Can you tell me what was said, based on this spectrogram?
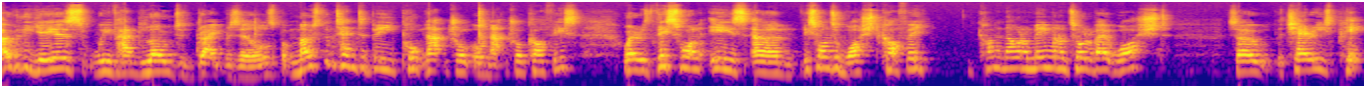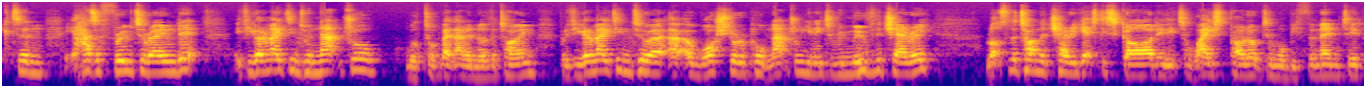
over the years, we've had loads of great Brazils, but most of them tend to be pulp natural or natural coffees. Whereas this one is, um, this one's a washed coffee. You kind of know what I mean when I'm talking about washed. So the cherry's picked and it has a fruit around it. If you're going to make it into a natural, we'll talk about that another time. But if you're going to make it into a, a washed or a pulp natural, you need to remove the cherry. Lots of the time the cherry gets discarded, it's a waste product and will be fermented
